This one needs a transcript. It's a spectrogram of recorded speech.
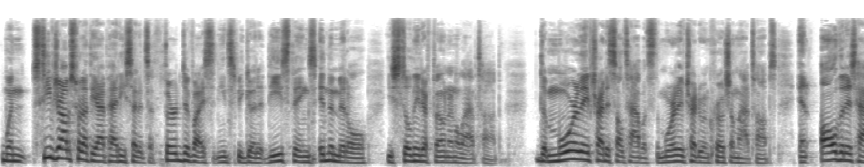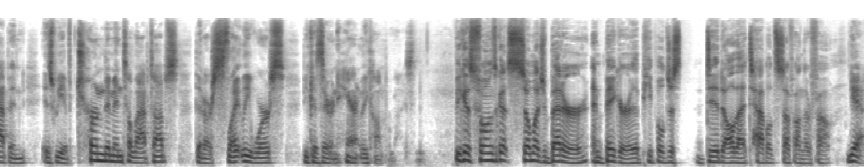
When Steve Jobs put out the iPad, he said it's a third device that needs to be good at these things in the middle. You still need a phone and a laptop. The more they've tried to sell tablets, the more they've tried to encroach on laptops. And all that has happened is we have turned them into laptops that are slightly worse because they're inherently compromised. because phones got so much better and bigger that people just did all that tablet stuff on their phone. Yeah.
